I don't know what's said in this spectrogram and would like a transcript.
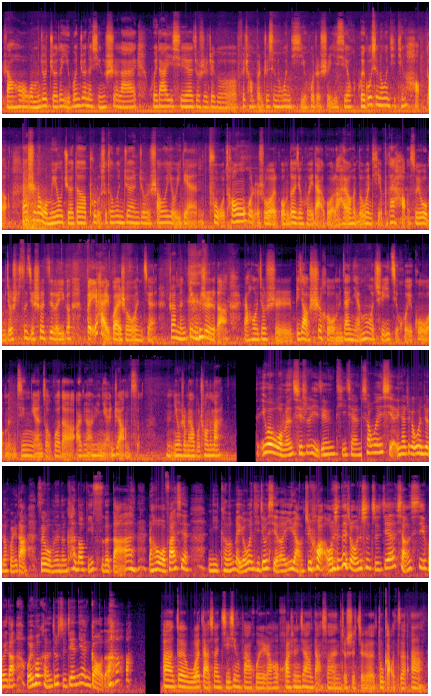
然后我们就觉得以问卷的形式来回答一些就是这个非常本质性的问题，或者是一些回顾性的问题，挺好的。但是呢，我们又觉得普鲁斯特问卷就是稍微有一点普通，或者说我们都已经回答过了，还有很多问题也不太好，所以我们就是自己设计了一个北海怪兽问卷，专门定制的，然后就是比较适合我们在年末去一起回顾我们。今年走过的二零二零年这样子，嗯，你有什么要补充的吗？因为我们其实已经提前稍微写了一下这个问卷的回答，所以我们能看到彼此的答案。然后我发现你可能每个问题就写了一两句话，我是那种就是直接详细回答，我一会儿可能就直接念稿的。啊，对我打算即兴发挥，然后花生酱打算就是这个读稿子啊。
